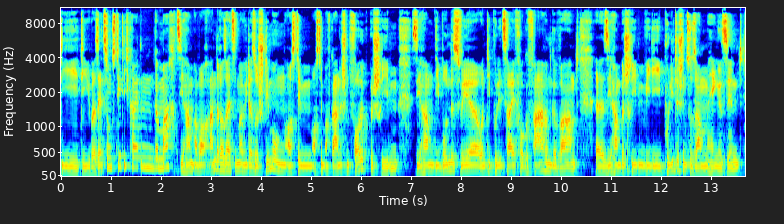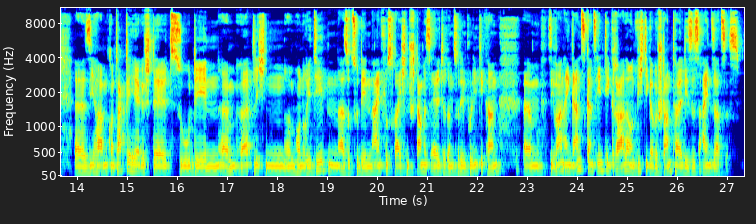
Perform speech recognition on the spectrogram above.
die, die Übersetzungstätigkeiten gemacht. Sie haben aber auch andererseits immer wieder so Stimmungen aus dem, aus dem afghanischen Volk beschrieben. Sie haben die Bundeswehr und die Polizei vor Gefahren gewarnt. Äh, sie haben beschrieben, wie die politischen Zusammenhänge sind. Äh, sie haben Kontakte hergestellt zu den ähm, örtlichen ähm, Honoritäten, also zu den einflussreichen Stammesälteren, zu den Politikern. Ähm, sie waren ein ganz, ganz integraler und wichtiger Bestandteil dieses Einsatzes.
